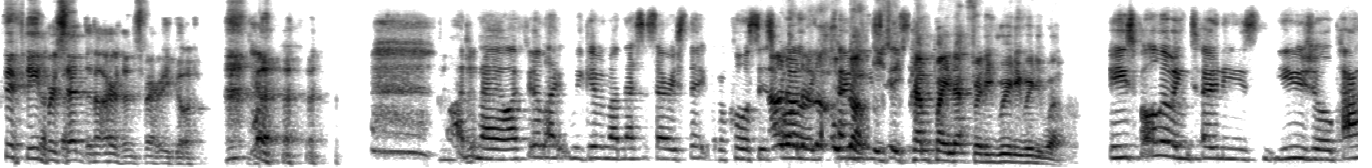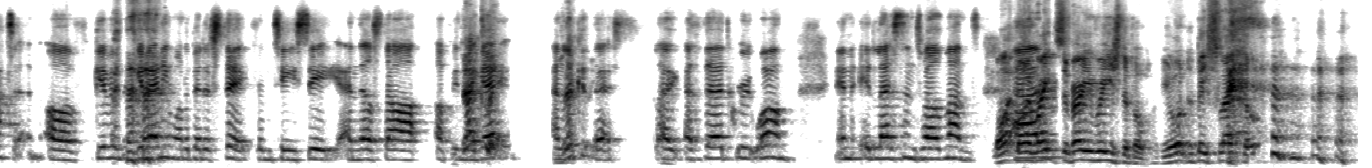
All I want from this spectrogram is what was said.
15, percent in Ireland's very good. I don't know. I feel like we give him unnecessary stick, but of course, it's no, following no, oh, no, no, no. He's, he's campaigned that really, really, really well he's following Tony's usual pattern of giving give anyone a bit of stick from TC and they'll start up in exactly. their game. And look at this, like a third group one in, in less than 12 months. My, my um, rates are very reasonable. If you want to be slagged off.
